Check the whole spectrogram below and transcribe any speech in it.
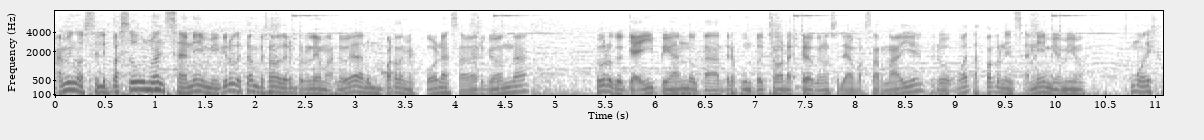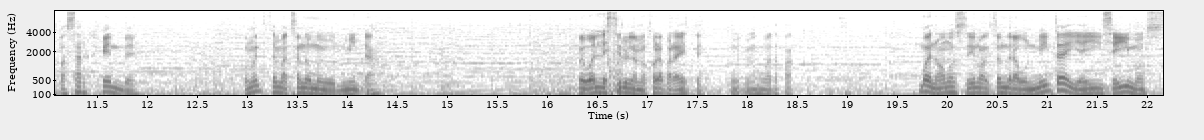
Amigos, se le pasó uno al Sanemi. Creo que está empezando a tener problemas. Le voy a dar un par de mejoras, a ver qué onda. Yo creo que ahí pegando cada 3.8 horas creo que no se le va a pasar nadie. Pero what the fuck con el Sanemi, amigo. ¿Cómo deja pasar gente? Por momento estoy maxeando muy bulmita. Igual le sirve la mejora para este. Bueno, vamos a seguir maxeando la bulmita y ahí seguimos.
